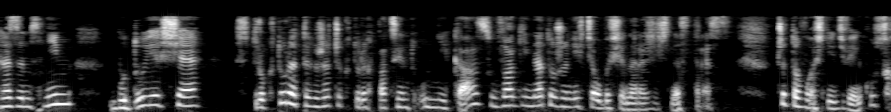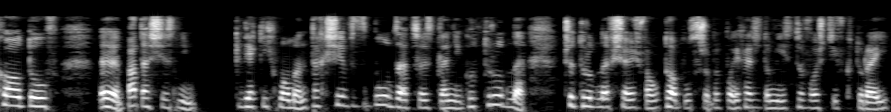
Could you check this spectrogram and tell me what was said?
Razem z nim buduje się strukturę tych rzeczy, których pacjent unika, z uwagi na to, że nie chciałby się narazić na stres. Czy to właśnie dźwięku schodów, y, bada się z nim w jakich momentach się wzbudza, co jest dla niego trudne, czy trudne wsiąść w autobus, żeby pojechać do miejscowości, w której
